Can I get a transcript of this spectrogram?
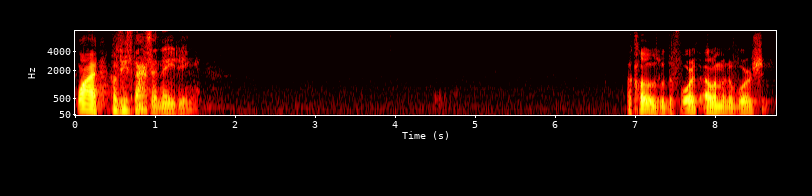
Why? Because he's fascinating. I close with the fourth element of worship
